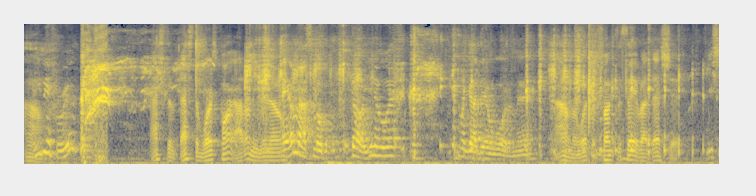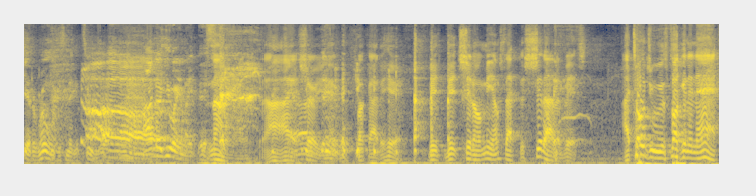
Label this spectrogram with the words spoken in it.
Are you being for real? That's the that's the worst part. I don't even know. hey, I'm not smoking. Dog, you know what? Get my goddamn water, man. I don't know what the fuck to say about that shit. You should have room with this nigga too. bro. I know you ain't like this. Nah, I, I assure you, fuck out of here. Bitch, bitch, shit on me. I'm slapped the shit out of bitch. I told you we was fucking in the ass.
